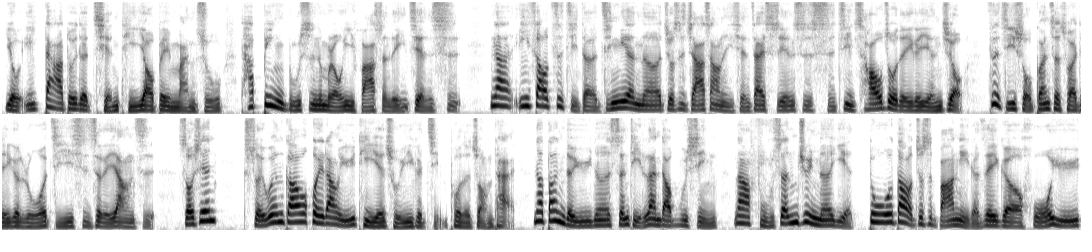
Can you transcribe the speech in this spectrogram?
有一大堆的前提要被满足，它并不是那么容易发生的一件事。那依照自己的经验呢，就是加上以前在实验室实际操作的一个研究，自己所观测出来的一个逻辑是这个样子。首先，水温高会让鱼体也处于一个紧迫的状态。那当你的鱼呢，身体烂到不行，那腐生菌呢也多到就是把你的这个活鱼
